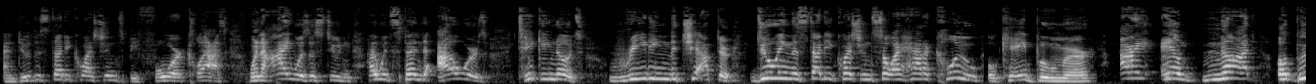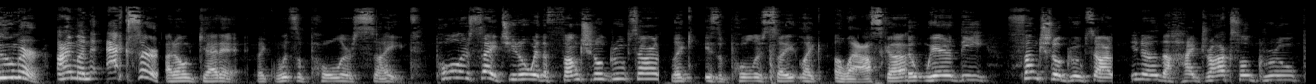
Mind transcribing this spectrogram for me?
and do the study questions before class. When I was a student, I would spend hours taking notes, reading the chapter, doing the study questions so I had a clue. Okay, boomer. I am not a boomer. I'm an Xer. I don't get it. Like, what's a polar site? Polar sites, you know where the functional groups are? Like, is a polar site like Alaska? Where the functional groups are, you know, the hydroxyl group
